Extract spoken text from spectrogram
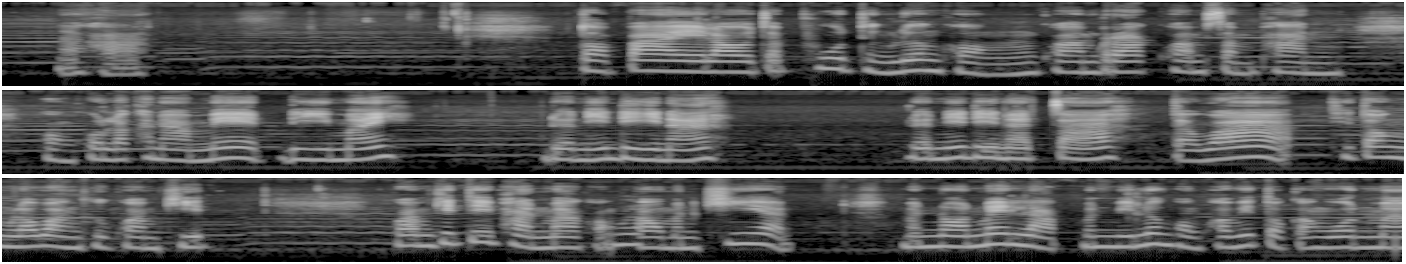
ษนะคะ ต่อไปเราจะพูดถึงเรื่องของความรักความสัมพันธ์ของคนลัคนาเมษดีไหม เดือนนี้ดีนะ เดือนนี้ดีนะจ๊ะ แต่ว่าที่ต้องระวังคือความคิด ความคิดที่ผ่านมาของเรามันเครียด มันนอนไม่หลับมันมีเรื่องของความวิตกกังวลไหม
